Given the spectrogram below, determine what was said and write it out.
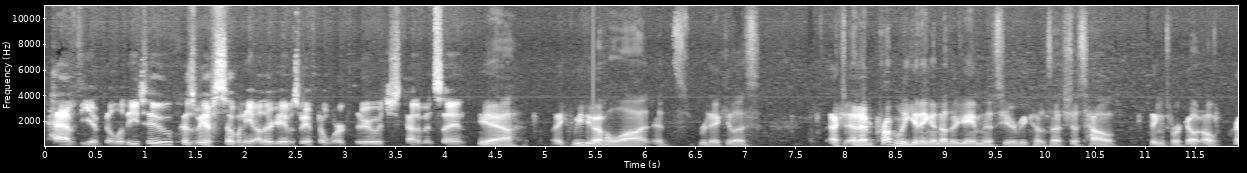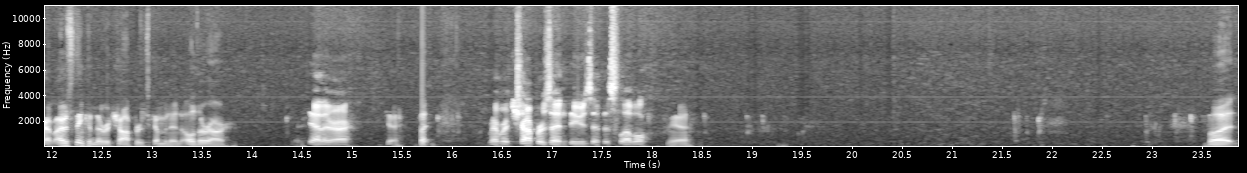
have the ability to because we have so many other games we have to work through which is kind of insane Yeah, like we do have a lot. It's ridiculous. Actually, and I'm probably getting another game this year because that's just how things work out. Oh crap! I was thinking there were choppers coming in. Oh, there are. Yeah, there are. Okay, but Remember, choppers and dudes at this level. yeah. But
